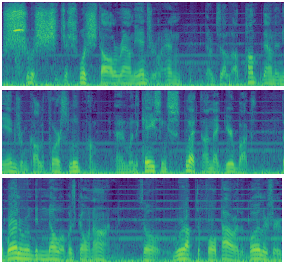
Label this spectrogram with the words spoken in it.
swoosh, just swooshed all around the engine room. And there's a, a pump down in the engine room called the forced lube pump. And when the casing split on that gearbox, the boiler room didn't know what was going on. So we're up to full power. The boilers are,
